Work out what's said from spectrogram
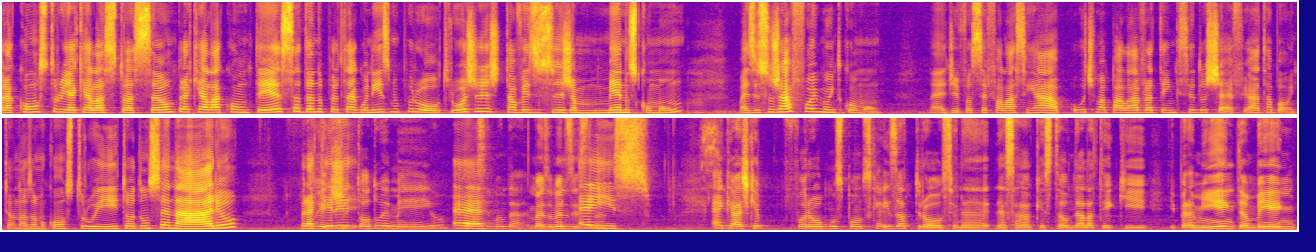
para construir aquela situação para que ela aconteça, dando protagonismo para o outro. Hoje, talvez isso seja menos comum, mas isso já foi muito comum. Né, de você falar assim, ah, a última palavra tem que ser do chefe. Ah, tá bom, então nós vamos construir todo um cenário para que ele todo o e-mail é, você mandar. Mais ou menos isso. É né? isso. É que eu acho que foram alguns pontos que a Isa trouxe, né? Dessa questão dela ter que. E para mim também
